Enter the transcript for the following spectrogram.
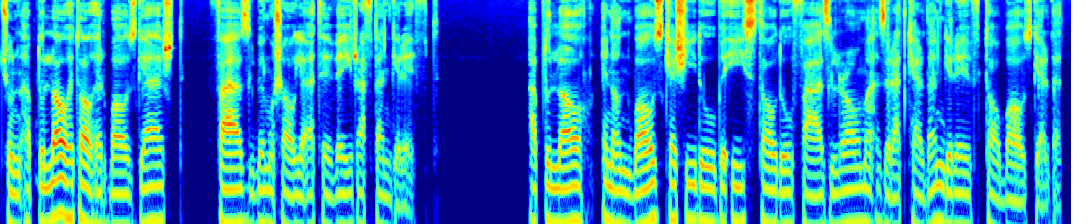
چون عبد الله طاهر بازگشت فضل بمشایعت وی رفتن گرفت. عبد الله عنان بازکشید و بایستاد و فضل را معذرت کردن گرفت تا بازگردد.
